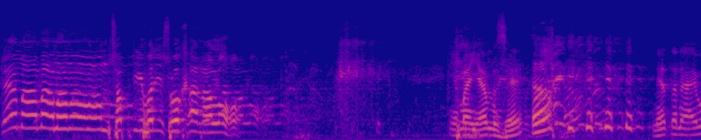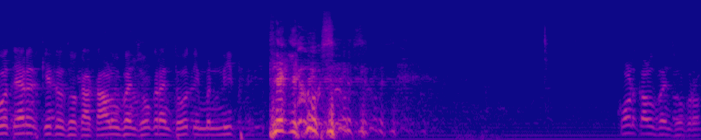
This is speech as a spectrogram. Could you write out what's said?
કેમ આમ આમ આમ આમ સપટી ફરી સોખા નાલો એમાં એમ છે. મેં તને આવ્યો ત્યારે જ કીધું હતું કે કાળુભાઈ છોકરાને ધોતી મને નહીં થાય. કોણ કાળુભાઈ છોકરો?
